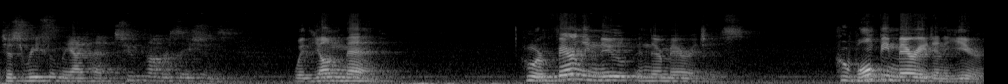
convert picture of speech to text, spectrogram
Just recently, I've had two conversations with young men who are fairly new in their marriages, who won't be married in a year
